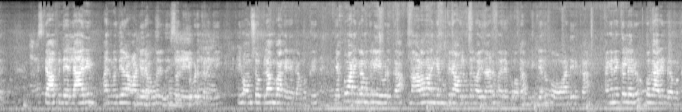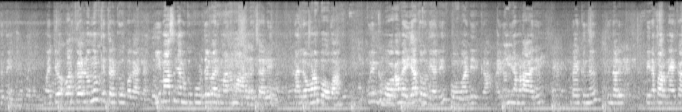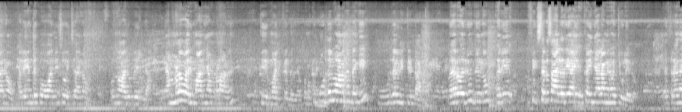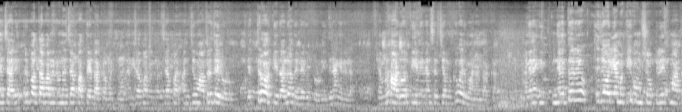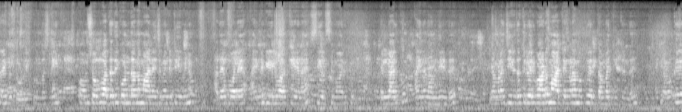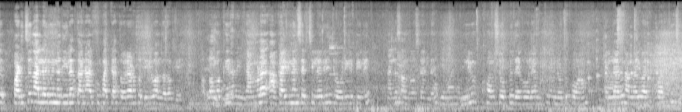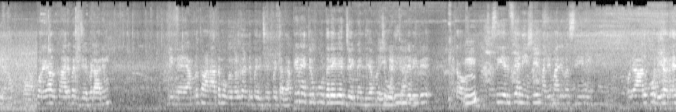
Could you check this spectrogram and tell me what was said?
സ്റ്റാഫിന്റെ എല്ലാരെയും അനുമതി വേണ്ടി നമുക്ക് ഒരു ദിവസം ലീവ് എടുക്കണമെങ്കിൽ. ഈ ഹോം ഷോപ്പിലാകുമ്പോൾ അങ്ങനെയല്ല? നമുക്ക് എപ്പോ വേണമെങ്കിലും നമുക്ക് ലീവ് എടുക്കാം. നാളെ വേണമെങ്കിൽ നമുക്ക് രാവിലെ മുതൽ വൈകുന്നേരം വരെ പോകാം. പിറ്റേന്ന് പോവാണ്ടിരിക്കാം. അങ്ങനെയൊക്കെ ഉള്ളൊരു ഉപകാരം ഉണ്ട് നമുക്ക് ഇതിന്. മറ്റു വർക്കുകളിലൊന്നും ഇത്രയ്ക്ക് ഉപകാരമില്ല. ഈ മാസം നമുക്ക് കൂടുതൽ വരുമാനം ആണെന്ന് വെച്ചാൽ നല്ലോണം പോവാം. ഇപ്പൊ എനിക്ക് പോകാൻ വയ്യാ തോന്നിയാൽ പോവാണ്ടിരിക്കാം. അതിനൊന്നും നമ്മൾ ആരും ബാക്കിന്ന് എന്താണ് പിന്നെ പറഞ്ഞേക്കാനോ അല്ലെങ്കിൽ എന്ത് പോവാന്ന് ചോദിച്ചാനോ ഒന്നും ആരും വരില്ല. നമ്മളെ വരുമാനം നമ്മളാണ് തീരുമാനിക്കേണ്ടത് അപ്പൊ നമുക്ക് കൂടുതൽ വേണമെന്നുണ്ടെങ്കിൽ കൂടുതൽ വിറ്റ് വിറ്റുണ്ടാക്കാം. വേറെ ഒരു ഇതിനും ഒരു ഫിക്സഡ് സാലറി ആയി കഴിഞ്ഞാൽ അങ്ങനെ പറ്റൂലല്ലോ. എത്രയെന്ന് വെച്ചാൽ ഒരു പത്താ പറഞ്ഞിട്ടെന്ന് വെച്ചാൽ പത്തേ ഉണ്ടാക്കാൻ പറ്റുള്ളൂ. അഞ്ചാ പറഞ്ഞിട്ടെന്ന് വെച്ചാൽ അഞ്ച് മാത്രമേ തരുള്ളൂ. എത്ര വർക്ക് ചെയ്താലും അതിനെ കിട്ടുള്ളൂ. ഇതിനങ്ങനെയല്ല. നമ്മൾ ഹാർഡ് വർക്ക് ചെയ്യുന്നതിനനുസരിച്ച് നമുക്ക് വരുമാനം ഉണ്ടാക്കാം. അങ്ങനെ ഇങ്ങനത്തെ ഒരു ജോലി നമുക്ക് ഈ ഹോം ഷോപ്പിൽ മാത്രമേ കിട്ടുള്ളൂ. ഈ കുടുംബശ്രീ ഹോം ഷോപ്പ് പദ്ധതി കൊണ്ടുവന്ന മാനേജ്മെന്റ് ടീമിനും അതേപോലെ അതിന്റെ കീഴിൽ വർക്ക് ചെയ്യണ സി എൽ സിമാർക്കും എല്ലാവർക്കും അതിന് നന്ദിയുണ്ട്. നമ്മളെ ജീവിതത്തിൽ ഒരുപാട് മാറ്റങ്ങൾ നമുക്ക് വരുത്താൻ പറ്റിയിട്ടുണ്ട്. നമുക്ക് പഠിച്ച് നല്ലൊരു ഉന്നതിയിലെത്താൻ ആർക്കും പറ്റാത്തവരാണ് ഇപ്പൊ വന്നതൊക്കെ. അപ്പൊ നമുക്ക് നമ്മളെ ആ കഴിവിനനുസരിച്ചുള്ളൊരു ജോലി കിട്ടിയിൽ നല്ല സന്തോഷമുണ്ട്. ഇനിയും ഹോം ഷോപ്പ് ഇതേപോലെ നമുക്ക് മുന്നോട്ട് പോകണം എല്ലാവരും നന്നായി വർക്ക് ചെയ്യണം. കുറെ ആൾക്കാരെ പരിചയപ്പെടാനും പിന്നെ നമ്മൾ കാണാത്ത മുഖങ്ങൾ കണ്ട് പരിചയപ്പെട്ടത്. അതൊക്കെയാണ് ഏറ്റവും കൂടുതൽ എൻജോയ്മെന്റ് നമ്മൾ ജോലി ഇടയിൽ കേട്ടോ. സി എൽ സി അനീഷയും അതേമാതിരി റസീനി ഒരാൾ പൊടിയാണ്.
